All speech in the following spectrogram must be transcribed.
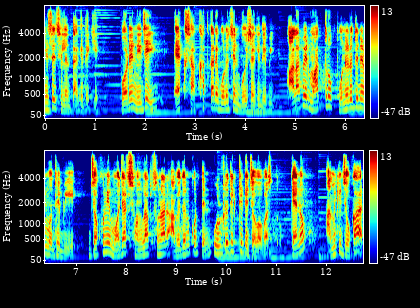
হেসেছিলেন তাকে দেখে। পরে নিজেই এক সাক্ষাৎকারে বলেছেন বৈশাখী দেবী, আলাপের মাত্র পনেরো দিনের মধ্যে বিয়ে। যখনই মজার সংলাপ শোনার আবেদন করতেন, উল্টো দিক থেকে জবাব আসত। কেন? আমি কি জোকার?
